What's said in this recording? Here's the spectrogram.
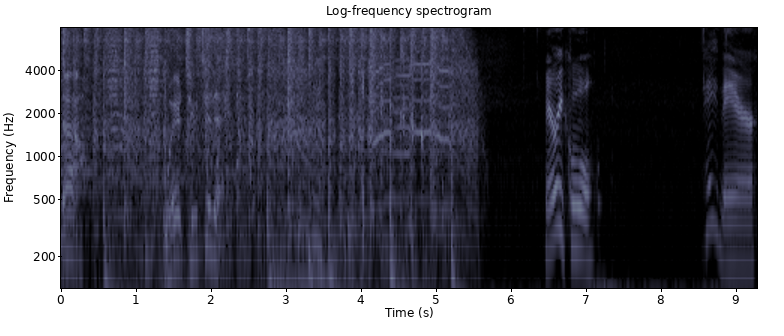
Now, where to today? Very cool. Hey there.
